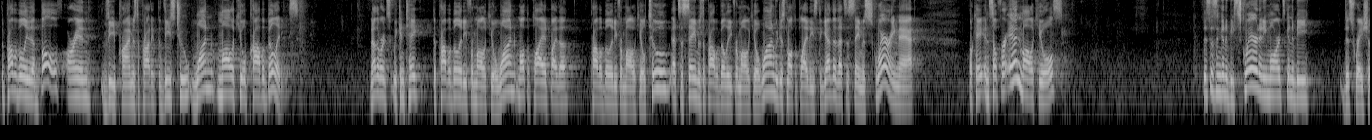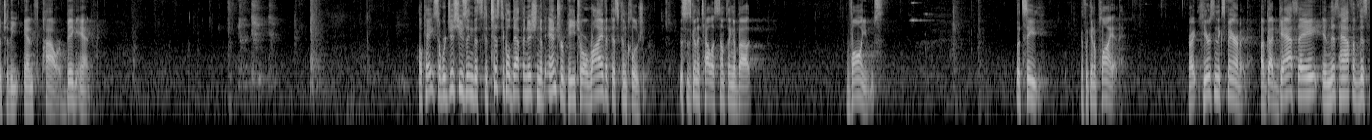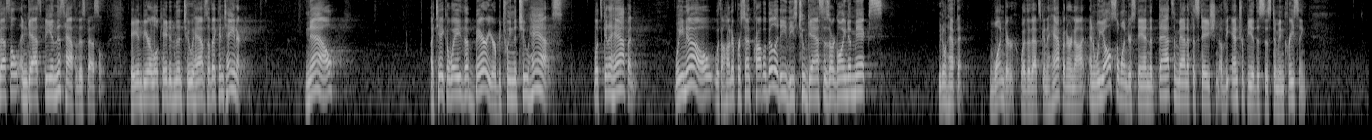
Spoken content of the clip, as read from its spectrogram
The probability that both are in V prime is the product of these two one molecule probabilities. In other words, we can take the probability for molecule 1, multiply it by the probability for molecule 2. That's the same as the probability for molecule 1. We just multiply these together. That's the same as squaring that. Okay, and so for n molecules, this isn't going to be squared anymore. It's going to be this ratio to the nth power, big N. Okay, so we're just using the statistical definition of entropy to arrive at this conclusion. This is going to tell us something about volumes. Let's see if we can apply it. Right? Here's an experiment. I've got gas A in this half of this vessel and gas B in this half of this vessel. A and B are located in the two halves of a container. Now, I take away the barrier between the two halves. What's going to happen? We know with 100% probability these two gases are going to mix. We don't have to wonder whether that's going to happen or not. And we also understand that that's a manifestation of the entropy of the system increasing.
